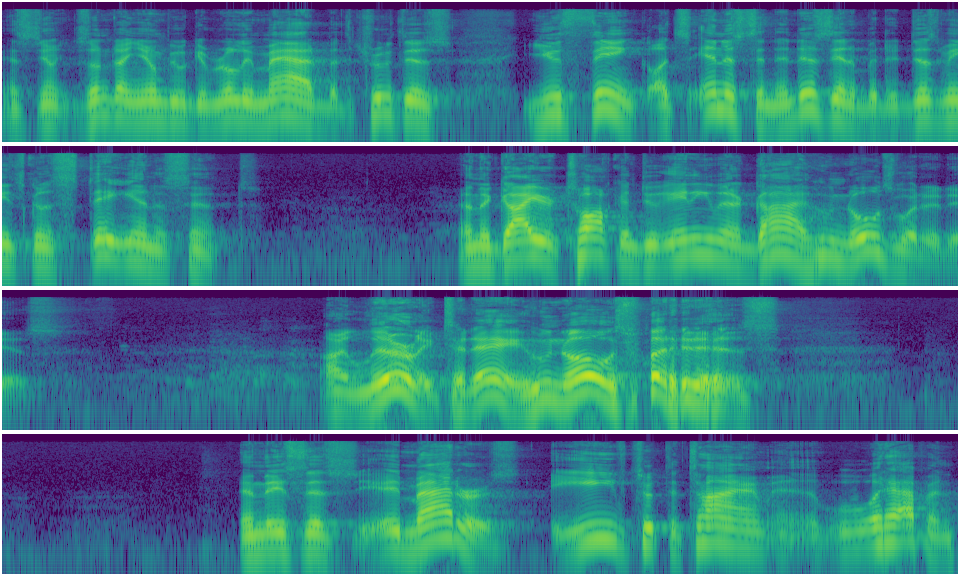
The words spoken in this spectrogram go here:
And sometimes young people get really mad, but the truth is, you think oh, it's innocent. It is innocent, but it doesn't mean it's going to stay innocent. And the guy you're talking to ain't even a guy who knows what it is. I literally today, who knows what it is? And they says, it matters. Eve took the time. Uh, what happened?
